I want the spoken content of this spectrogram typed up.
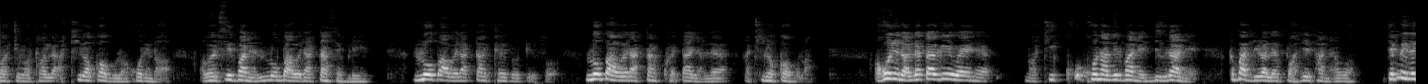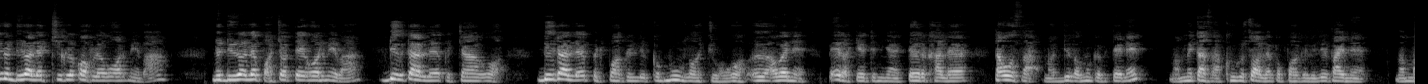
လော်ချလော်ထော်လာအထီလောက်ကောက်ဘူးလို့ခေါ်နေတော့အဝဲစစ်ပါနေလောဘဝဲတာတတ်စပလီလောဘဝဲတာတတ်ထဲတော့တူဆိုလောဘဝဲတာတတ်ခွက်တရလဲအထီလောက်ကောက်ဘူးလား အခုနေတော့လက်တကေးဝဲနေနော်ထီခုနာဒီပါနေဒီရနေကပတ်ဒီရလဲပေါ်စစ်ဖာနေဟောတမေလည်းဒီရလဲထီလောက်ကောက်လဲဟောမေပါနဒီရလဲပေါ်ချတ်တဲဟောမေပါဒီတလဲကချာဟောဒီတလဲပပကလေးကမူလောချောဟောအဲအဝဲနေပဲရတဲ့တင်ညာတဲရခါလဲတောက်စာမဒီတော့မှုကတဲ့နေမမေတ္တာစာခုဆောလဲပပကလေးဒီပိုင်နေမမ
